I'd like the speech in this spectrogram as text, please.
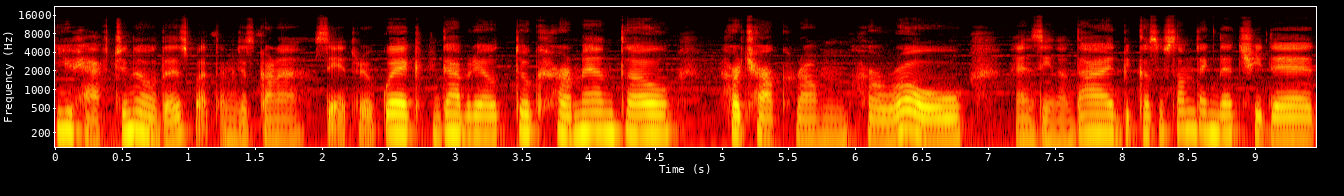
you have to know this but I'm just gonna say it real quick. Gabrielle took her mantle her chakram, her role, and Xena died because of something that she did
